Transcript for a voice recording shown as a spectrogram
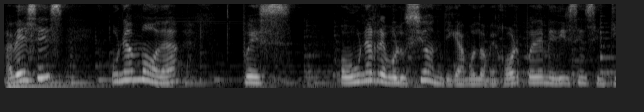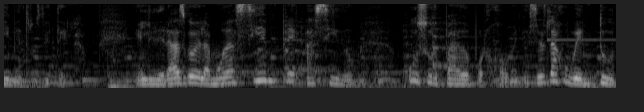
A veces una moda, pues, o una revolución, digamos lo mejor, puede medirse en centímetros de tela. El liderazgo de la moda siempre ha sido usurpado por jóvenes. Es la juventud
